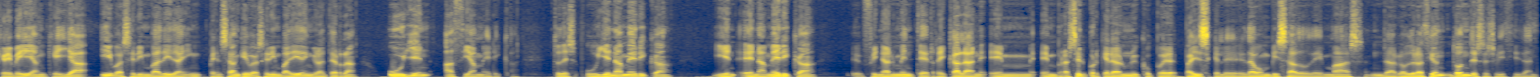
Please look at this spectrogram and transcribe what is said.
que veían que ya iba a ser invadida, pensaban que iba a ser invadida Inglaterra, huyen hacia América. Entonces, huyen a América y en, América finalmente recalan en, en Brasil porque era el único pa- país que le daba un visado de más larga duración, donde se suicidan.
